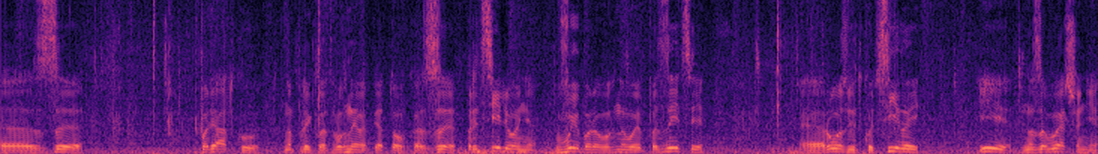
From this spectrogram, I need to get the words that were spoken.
е, з порядку, наприклад, вогнева підготовка з прицілювання, вибору вогневої позиції, е, розвідку цілей і на завершення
